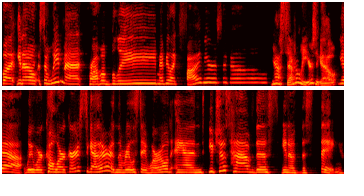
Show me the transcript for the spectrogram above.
but, you know, so we met probably maybe like five years ago. Yeah, several years ago. Yeah, we were co-workers together in the real estate world and you just have this, you know, this thing.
